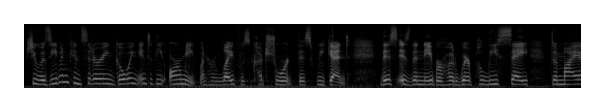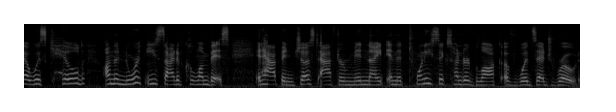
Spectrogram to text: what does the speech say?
she was even considering going into the Army when her life was cut short this weekend. This is the neighborhood where police say Da'Mya was killed on the northeast side of Columbus. It happened just after midnight in the 2600 block of Woods Edge Road.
